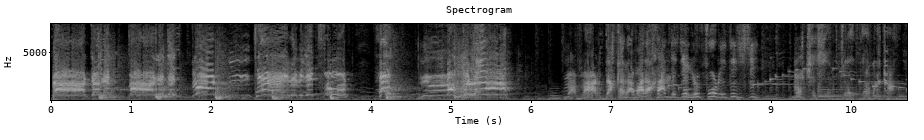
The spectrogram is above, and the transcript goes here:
Ah, dai, dai, dai! Ah, dai, mi dai fuori! Eh, ma quella! Ma guarda che la baracanda degli fuori di sì! Non ci sente la baracanda!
